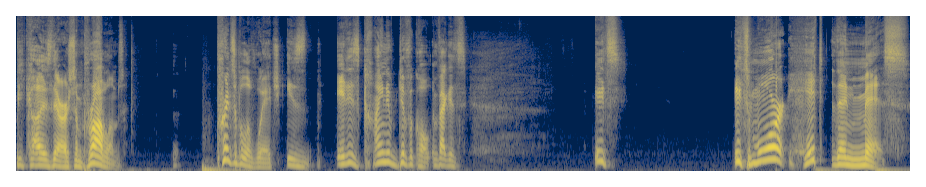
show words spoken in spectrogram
because there are some problems. Principle of which is it is kind of difficult. In fact it's it's it's more hit than miss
